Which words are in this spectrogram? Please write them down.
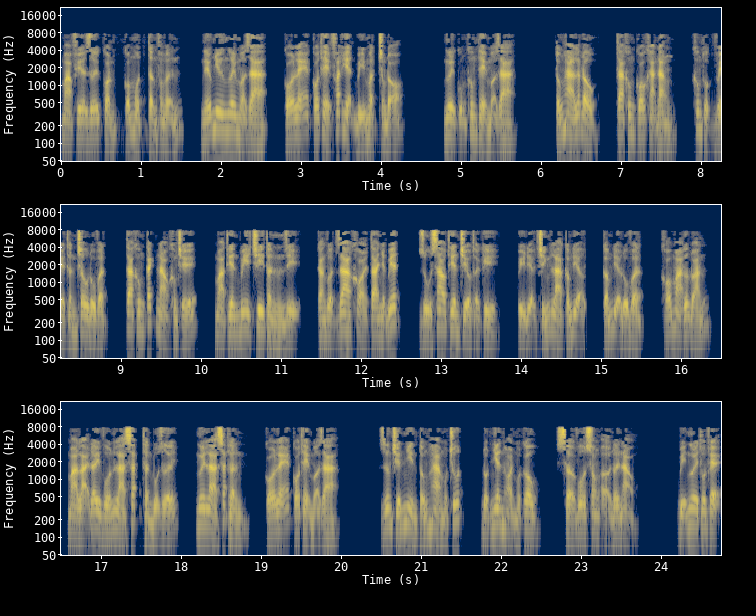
mà phía dưới còn có một tầng phong ấn, nếu như ngươi mở ra, có lẽ có thể phát hiện bí mật trong đó. Ngươi cũng không thể mở ra. Tống hà lắc đầu, ta không có khả năng, không thuộc về thần châu đồ vật ta không cách nào khống chế, mà thiên bi chi thần dị, càng vượt ra khỏi ta nhận biết, dù sao thiên triều thời kỳ, quỷ địa chính là cấm địa cấm địa đồ vật, khó mà ước đoán, mà lại đây vốn là sát thần bộ dưới, ngươi là sát thần, có lẽ có thể mở ra. Dương chiến nhìn tống hà một chút, đột nhiên hỏi một câu, sở vô song ở nơi nào? Bị ngươi thôn vệ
